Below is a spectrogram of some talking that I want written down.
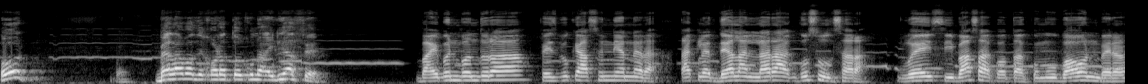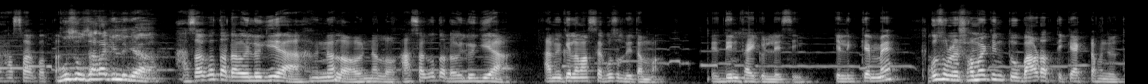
ওট বেলা বাজে করা তোর কোনো আইডিয়া আছে? ভাই বোন বন্ধুরা ফেসবুকে আসুন নিয়ান্নারা তাকলে দেলান লারা গোসল সারা। লইছি বাসা কথা কুমু বাউন বেড়ার হাসা কথা। গুসল ছাড়া কি লিগা? হাসা কথাটা হইল গিয়া অন্যল অন্যল হাসা কথাটা হইল গিয়া। আমি কইলাম আজকে গোসল দিতাম মা। এই দিন ফাই করলেছি কেলি কেমে? গোসলের সময় কিন্তু বারোটার থেকে একটা পর্যন্ত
